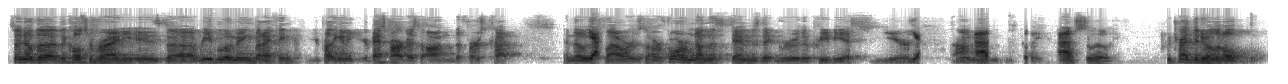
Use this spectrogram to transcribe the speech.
so I know the, the Kolster variety is uh, reblooming, but I think you're probably going to get your best harvest on the first cut. And those yeah. flowers are formed on the stems that grew the previous year. Yeah, um, absolutely. Absolutely. We tried to do a little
